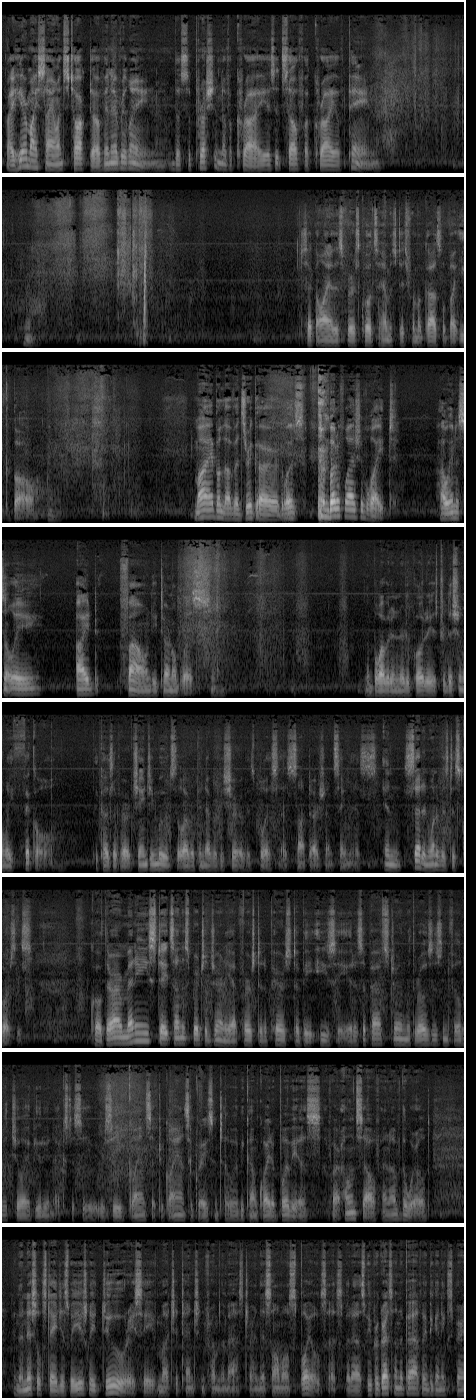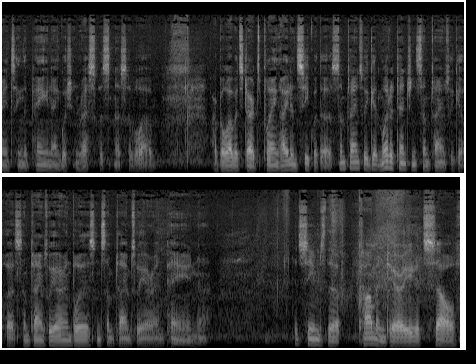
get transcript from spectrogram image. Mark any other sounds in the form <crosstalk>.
I hear my silence talked of in every lane. The suppression of a cry is itself a cry of pain. Second line of this verse quotes a hemistich from a ghazal by Iqbal. My beloved's regard was <clears throat> but a flash of light. How innocently I'd found eternal bliss. The beloved in Urdu is traditionally fickle. Because of her changing moods, the lover can never be sure of his bliss, as Sant Darshan Singh has in, said in one of his discourses. Quote, there are many states on the spiritual journey. At first, it appears to be easy. It is a path strewn with roses and filled with joy, beauty, and ecstasy. We receive glance after glance of grace until we become quite oblivious of our own self and of the world. In the initial stages, we usually do receive much attention from the Master, and this almost spoils us. But as we progress on the path, we begin experiencing the pain, anguish, and restlessness of love. Our beloved starts playing hide and seek with us. Sometimes we get more attention, sometimes we get less. Sometimes we are in bliss, and sometimes we are in pain. It seems the commentary itself,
